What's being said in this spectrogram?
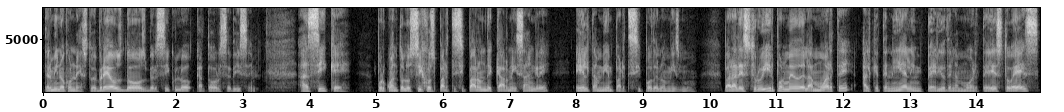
Termino con esto. Hebreos 2, versículo 14 dice, Así que, por cuanto los hijos participaron de carne y sangre, Él también participó de lo mismo, para destruir por medio de la muerte al que tenía el imperio de la muerte, esto es,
